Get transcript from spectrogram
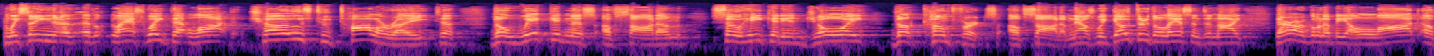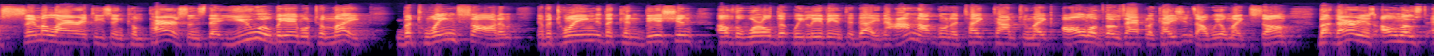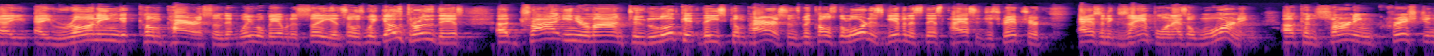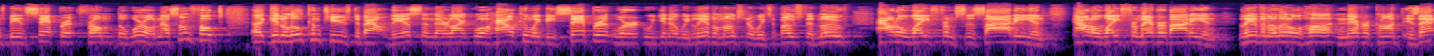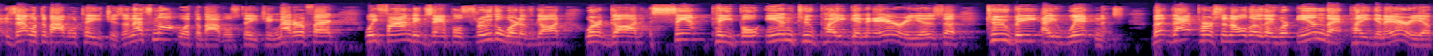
We seen uh, uh, last week that Lot chose to tolerate uh, the wickedness of Sodom so he could enjoy the comforts of Sodom. Now, as we go through the lesson tonight, there are going to be a lot of similarities and comparisons that you will be able to make between Sodom and between the condition of the world that we live in today. Now, I'm not going to take time to make all of those applications. I will make some, but there is almost a, a running comparison that we will be able to see. And so, as we go through this, uh, try in your mind to look at these comparisons because the Lord has given us this passage of Scripture as an example and as a warning uh, concerning Christians being separate from the world. Now, some folks uh, get a little confused about this and they're like, well, how can we be separate? We're, we, you know, we live amongst, are we supposed to move out away from society and out away from everybody and live in a little hut and never con- is that is that what the Bible teaches? And that's not what the Bible's teaching. Matter of fact, we find examples through the Word of God where God sent people into pagan areas uh, to be a witness. But that person, although they were in that pagan area,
